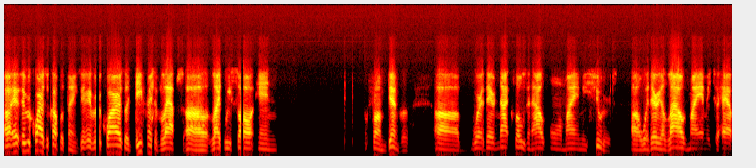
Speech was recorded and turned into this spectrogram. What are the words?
Uh, it, it, requires a couple of things. It, it requires a defensive lapse, uh, like we saw in from Denver, uh, where they're not closing out on Miami shooters, uh, where they allowed Miami to have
